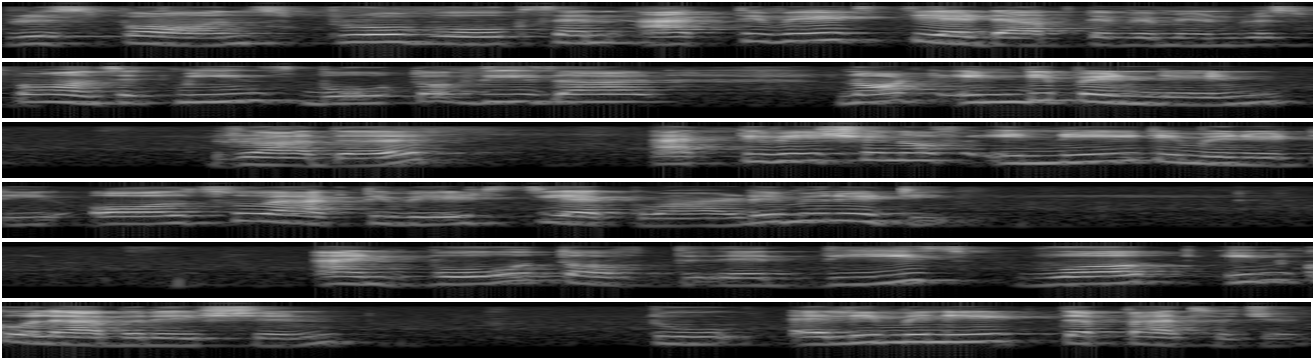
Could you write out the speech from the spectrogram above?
response provokes and activates the adaptive immune response. It means both of these are not independent, rather activation of innate immunity also activates the acquired immunity. And both of the, these work in collaboration to eliminate the pathogen.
